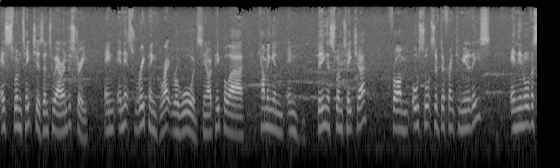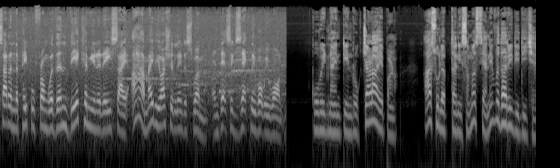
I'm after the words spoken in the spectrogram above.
as swim teachers into our industry. And, and that's reaping great rewards. You know, people are coming in and being a swim teacher from all sorts of different communities. And then all of a sudden, the people from within their community say, ah, maybe I should learn to swim. And that's exactly what we want. Covid nineteen રોગચાળાએ પણ આ સુલભતાની સમસ્યાને વધારી દીધી છે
